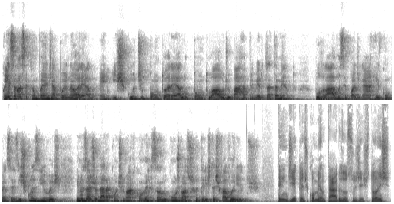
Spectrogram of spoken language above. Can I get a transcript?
Conheça nossa campanha de apoio na Orelo em escute.orelo.audio barra primeiro tratamento. Por lá você pode ganhar recompensas exclusivas e nos ajudar a continuar conversando com os nossos roteiristas favoritos. Tem dicas, comentários ou sugestões?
